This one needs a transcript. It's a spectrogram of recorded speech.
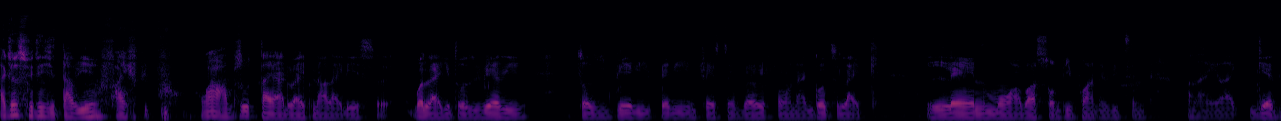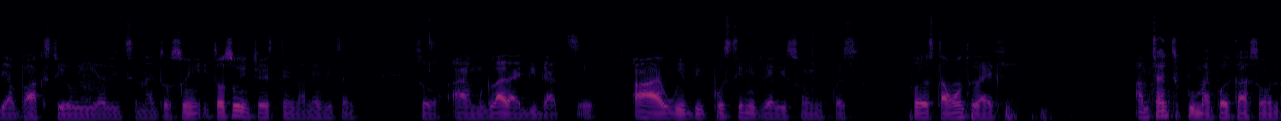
I just finished interviewing five people. Wow, I'm so tired right now like this. But like it was very it was very, very interesting, very fun. I got to like learn more about some people and everything. And I like get their backstory, everything. It was so it was so interesting and everything. So I'm glad I did that. So I will be posting it very soon because first I want to like I'm trying to put my podcast on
